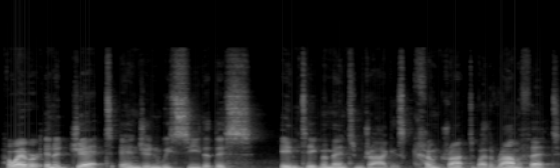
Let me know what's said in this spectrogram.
However, in a jet engine, we see that this intake momentum drag is counteracted by the ram effect.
